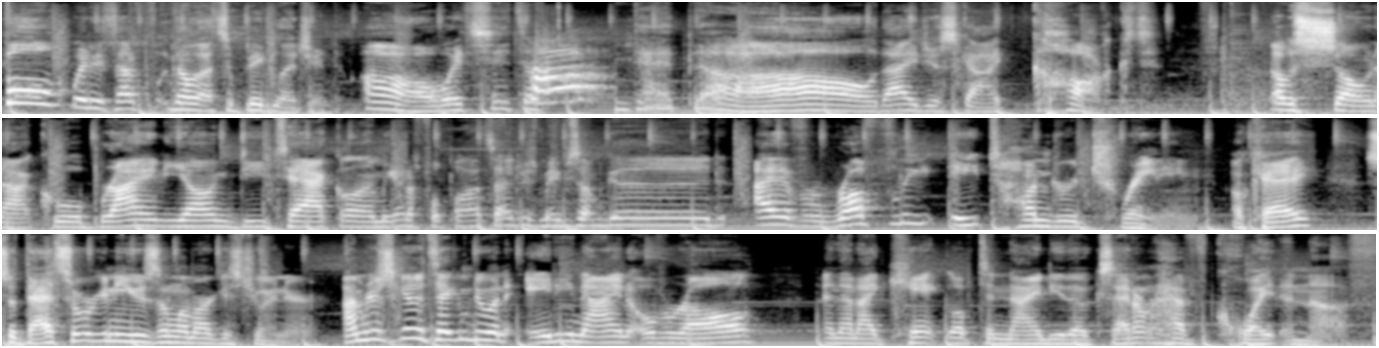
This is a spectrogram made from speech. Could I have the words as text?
Full. Wait, is that? No, that's a big legend. Oh, it's it's a dead. Oh, I just got cocked. That was so not cool. Bryant Young, D tackle, and we got a football outsiders, maybe something good. I have roughly 800 training, okay? So that's what we're gonna use on Lamarcus Joyner. I'm just gonna take him to an 89 overall, and then I can't go up to 90 though, because I don't have quite enough.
